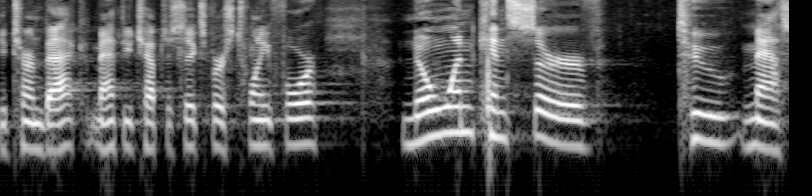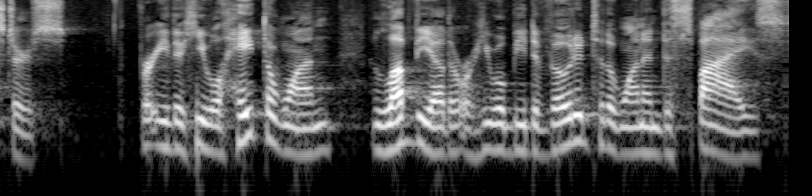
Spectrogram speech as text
you turn back, Matthew chapter 6, verse 24. No one can serve two masters, for either he will hate the one and love the other, or he will be devoted to the one and despise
